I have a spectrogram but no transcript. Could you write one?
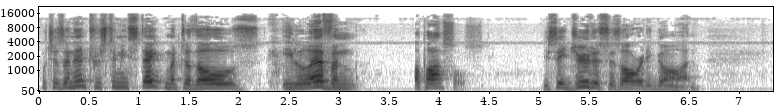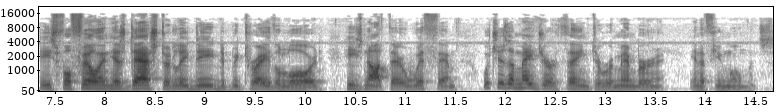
which is an interesting statement to those 11 apostles. You see, Judas is already gone. He's fulfilling his dastardly deed to betray the Lord. He's not there with them, which is a major thing to remember in a few moments.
